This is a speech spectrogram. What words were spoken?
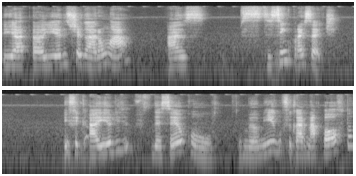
E aí eles chegaram lá às 5 para as 7. E fica, aí ele desceu com o, meu amigo, ficaram na porta.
